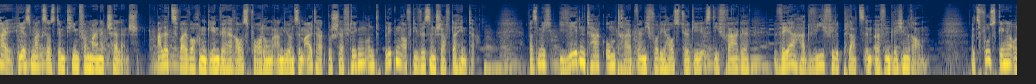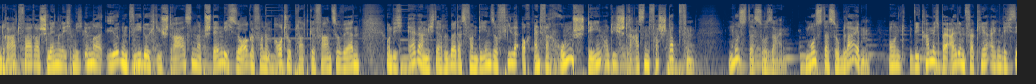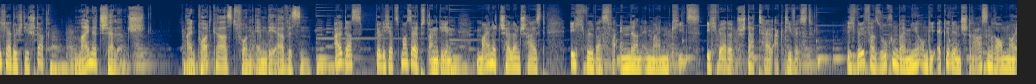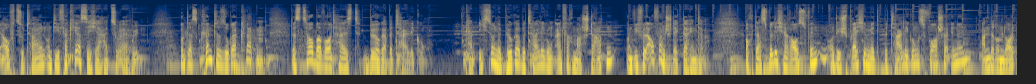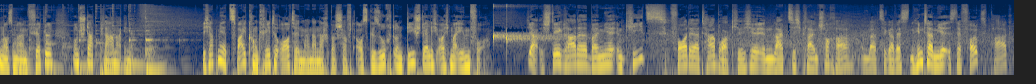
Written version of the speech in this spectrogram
Hi, hier ist Max aus dem Team von Meine Challenge. Alle zwei Wochen gehen wir Herausforderungen an, die uns im Alltag beschäftigen und blicken auf die Wissenschaft dahinter. Was mich jeden Tag umtreibt, wenn ich vor die Haustür gehe, ist die Frage, wer hat wie viel Platz im öffentlichen Raum? Als Fußgänger und Radfahrer schlängel ich mich immer irgendwie durch die Straßen, hab ständig Sorge, von einem Auto plattgefahren zu werden und ich ärgere mich darüber, dass von denen so viele auch einfach rumstehen und die Straßen verstopfen. Muss das so sein? Muss das so bleiben? Und wie komme ich bei all dem Verkehr eigentlich sicher durch die Stadt? Meine Challenge. Ein Podcast von MDR Wissen. All das will ich jetzt mal selbst angehen. Meine Challenge heißt, ich will was verändern in meinem Kiez. Ich werde Stadtteilaktivist. Ich will versuchen, bei mir um die Ecke den Straßenraum neu aufzuteilen und die Verkehrssicherheit zu erhöhen. Und das könnte sogar klappen. Das Zauberwort heißt Bürgerbeteiligung. Kann ich so eine Bürgerbeteiligung einfach mal starten? Und wie viel Aufwand steckt dahinter? Auch das will ich herausfinden und ich spreche mit BeteiligungsforscherInnen, anderen Leuten aus meinem Viertel und StadtplanerInnen. Ich habe mir zwei konkrete Orte in meiner Nachbarschaft ausgesucht und die stelle ich euch mal eben vor. Ja, ich stehe gerade bei mir im Kiez vor der Taborkirche in Leipzig-Klein-Schocher im Leipziger Westen. Hinter mir ist der Volkspark.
